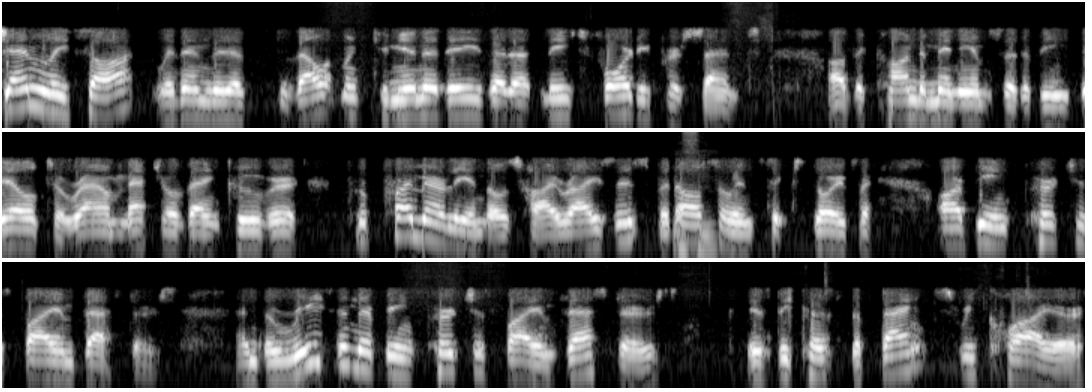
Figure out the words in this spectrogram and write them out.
generally thought within the development community that at least 40% of the condominiums that are being built around Metro Vancouver, primarily in those high rises, but mm-hmm. also in six story, are being purchased by investors. And the reason they're being purchased by investors is because the banks require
